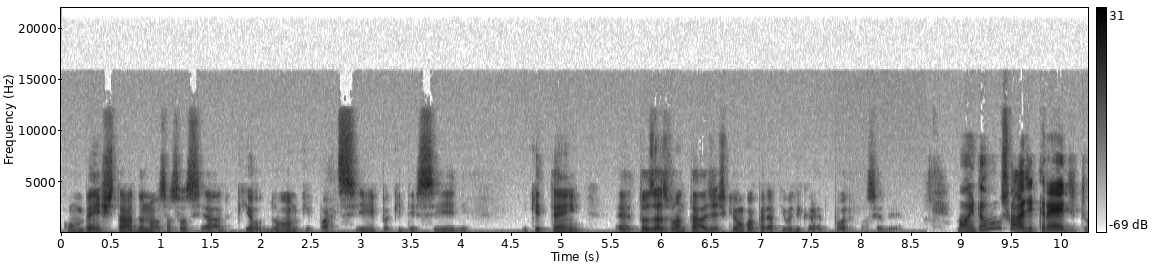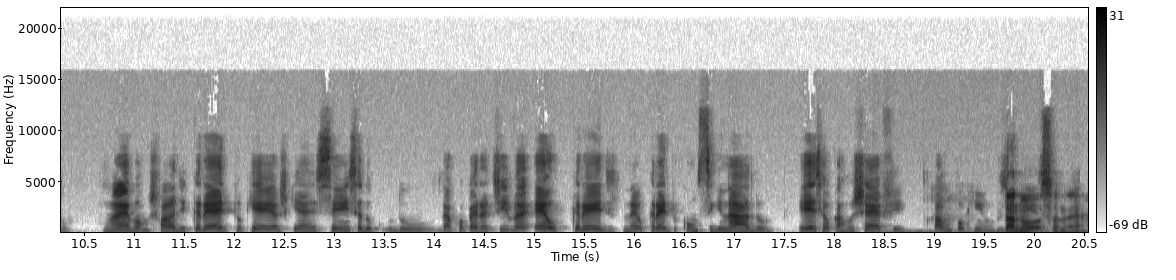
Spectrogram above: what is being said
com o bem-estar do nosso associado, que é o dono, que participa, que decide e que tem é, todas as vantagens que uma cooperativa de crédito pode conceder. Bom, então vamos falar de crédito. Não é? Vamos falar de crédito, que é, acho que é a essência do, do, da cooperativa é o crédito, né? O crédito consignado. Esse é o carro-chefe? Fala um pouquinho. Da nossa, isso. né?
